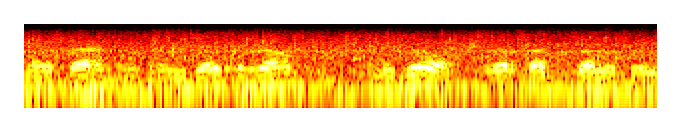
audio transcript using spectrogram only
મારા ગ્રાહક મિત્રોને જય શ્રી રામ. અને જુઓ, વરસાદ ચાલુ થઈ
